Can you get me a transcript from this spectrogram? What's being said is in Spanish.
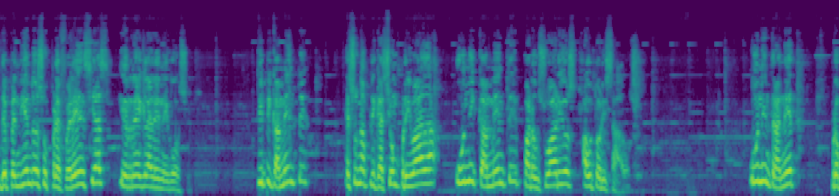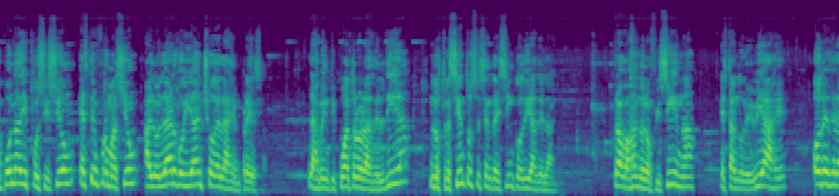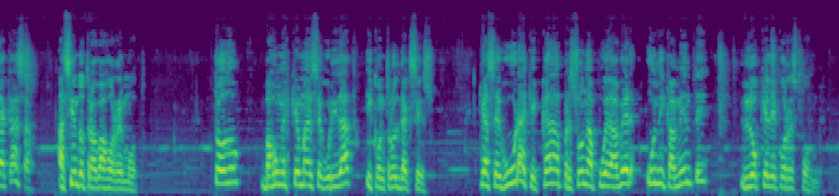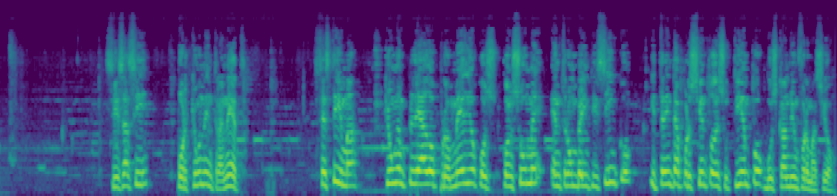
dependiendo de sus preferencias y reglas de negocio. Típicamente, es una aplicación privada únicamente para usuarios autorizados. Un intranet propone a disposición esta información a lo largo y ancho de las empresas, las 24 horas del día, los 365 días del año, trabajando en la oficina, estando de viaje o desde la casa, haciendo trabajo remoto. Todo bajo un esquema de seguridad y control de acceso, que asegura que cada persona pueda ver únicamente lo que le corresponde. Si es así, ¿por qué una intranet? Se estima que un empleado promedio consume entre un 25 y 30% de su tiempo buscando información.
